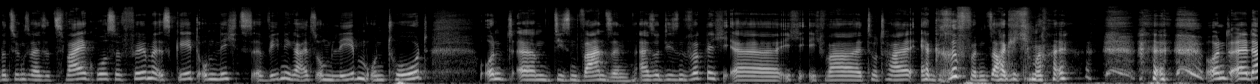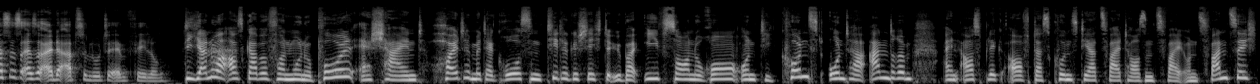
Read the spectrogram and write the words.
beziehungsweise zwei große Filme. Es geht um nichts weniger als um Leben und Tod und ähm, diesen Wahnsinn. Also diesen wirklich, äh, ich, ich war total ergriffen, sage ich mal. und äh, das ist also eine absolute Empfehlung. Die Januarausgabe von Monopol erscheint heute mit der großen Titelgeschichte über Yves Saint Laurent und die Kunst, unter anderem ein Ausblick auf das Kunstjahr 2022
